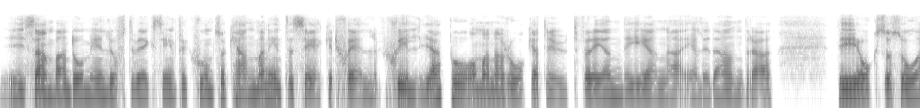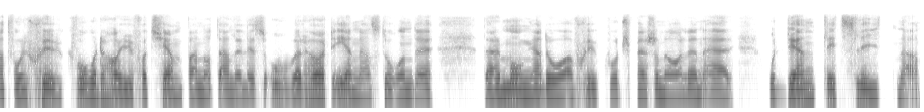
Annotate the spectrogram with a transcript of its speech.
i samband då med en luftvägsinfektion så kan man inte säkert själv skilja på om man har råkat ut för en det ena eller det andra. Det är också så att vår sjukvård har ju fått kämpa något alldeles oerhört enastående där många då av sjukvårdspersonalen är ordentligt slitna.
